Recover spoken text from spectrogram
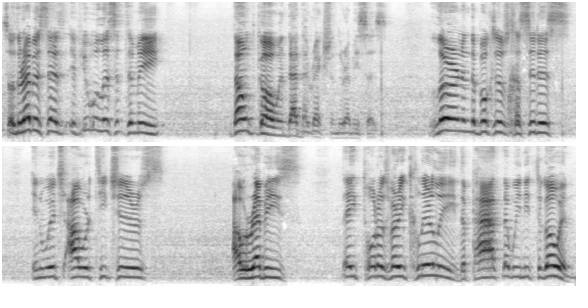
So the Rebbe says, if you will listen to me, don't go in that direction, the Rebbe says learn in the books of Chassidus, in which our teachers, our rebbes, they taught us very clearly the path that we need to go in,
